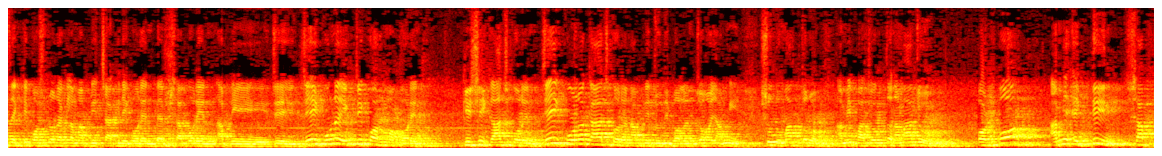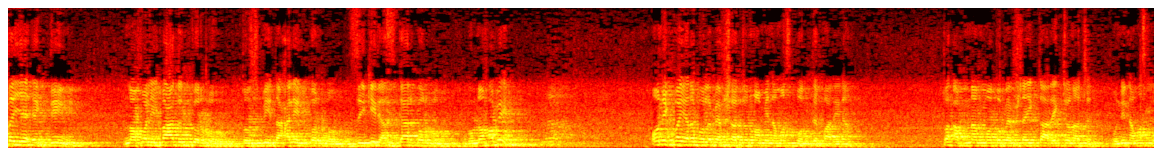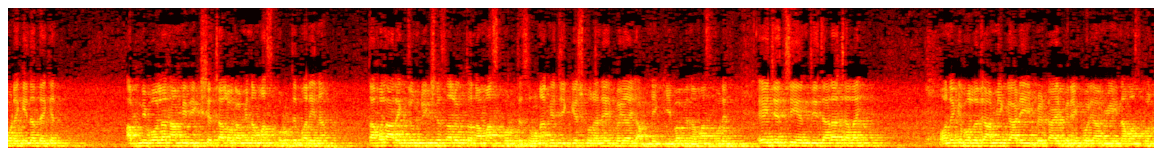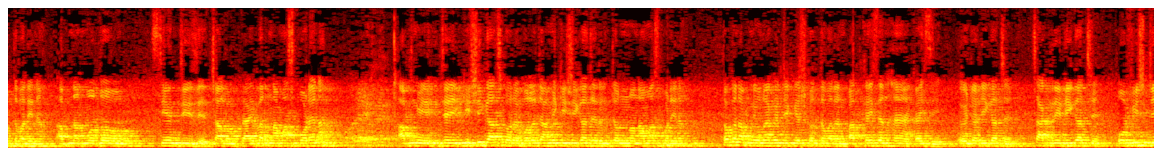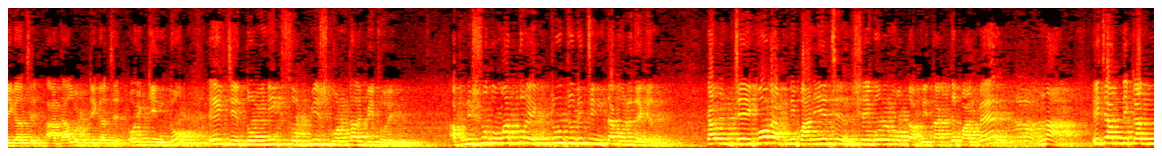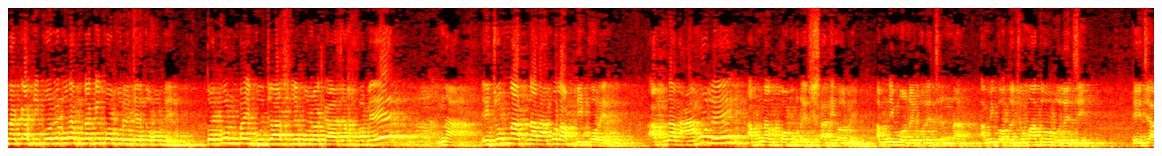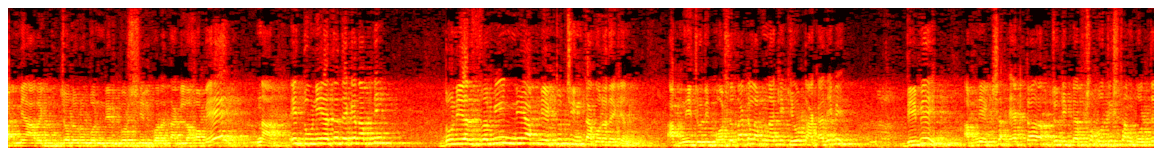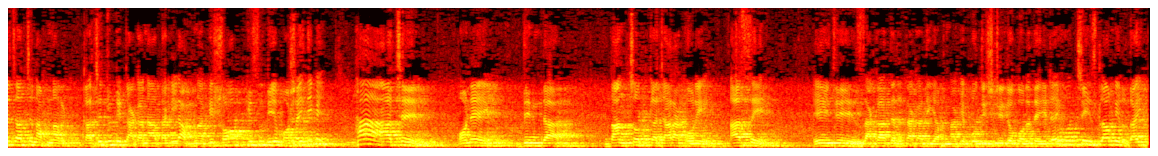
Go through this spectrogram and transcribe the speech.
কাছে একটি প্রশ্ন রাখলাম, আপনি চাকরি করেন, ব্যবসা করেন, আপনি যে যে কোনো একটি কর্ম করেন, কৃষি কাজ করেন যেই কোনো কাজ করেন, আপনি যদি বলেন, জয়, আমি শুধুমাত্র, আমি পাঁচ অক্ত নামাজও পড়ব, আমি একদিন, সপ্তাহে একদিন নফল ইবাদত করব, তসবি তাহালিল করব, জিকির আসকার করব গুণ হবে? অনেক ভাইয়ারা বলে, ব্যবসার জন্য আমি নামাজ পড়তে পারি না। তো আপনার মতো ব্যবসায়িক তো আরেকজন আছেন, উনি নামাজ পড়ে কিনা দেখেন। আপনি বলেন, আমি রিক্সা চালক, আমি নামাজ পড়তে পারি না। তাহলে আরেকজন রিক্সা চালক তো নামাজ পড়তেছে, ওনাকে জিজ্ঞেস করেন, এই ভাই আপনি কীভাবে নামাজ পড়েন? এই যে সিএনজি যারা চালায় অনেকে বলে যে আমি গাড়ি ড্রাইভারিং করে আমি নামাজ পড়তে পারি না। আপনার মতো সিএনজি চালক ড্রাইভার নামাজ পড়ে না। আপনি যে কৃষিকাজ করে, বলে যে আমি কৃষিকাজের জন্য নামাজ পড়ি না। তখন আপনি ওনাকে জিজ্ঞেস করতে পারেন, ভাত খাইছেন? হ্যাঁ খাইছি। ওইটা ঠিক আছে। চাকরি ঠিক আছে। অফিস ঠিক আছে। আদালত ঠিক আছে। ওই কিন্তু এই যে দৈনিক চব্বিশ ঘণ্টার ভিতরে আপনি শুধুমাত্র একটু যদি চিন্তা করে দেখেন কারণ যেই গোর আপনি বানিয়েছেন, সেই গোরের মধ্যে আপনি থাকতে পারবেন না। এই যে আপনি কান্নাকাটি করে করে আপনাকে কবরে যেতে হবে, তখন ভাই বুঝা আসলে কোনো কাজ হবে না। এই জন্য আপনার আমল আপনি করেন। আপনার আমলে আপনার কবরের সাথী হবে। আপনি মনে করেছেন না, আমি গত জমাতেও বলেছি, এই যে আপনি আরেকজনের উপর নির্ভরশীল করে থাকলে হবে না। এই দুনিয়াতে দেখেন আপনি দুনিয়ার জমিন নিয়ে আপনি একটু চিন্তা করে দেখেন। আপনি যদি বসে থাকলে আপনাকে কেউ টাকা দিবে? দিবে? আপনি একটা যদি ব্যবসা প্রতিষ্ঠান করতে চাচ্ছেন, আপনার কাছে যদি টাকা না থাকলে আপনাকে সব কিছু দিয়ে বসাই দিবে? হ্যাঁ আছে। অনেক দিনদার, দান সৎকা যারা করে, আছে। এই যে জাকাতের টাকা দিয়ে আপনাকে প্রতিষ্ঠিত করে দেয়, এটাই হচ্ছে ইসলামের দায়িত্ব।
